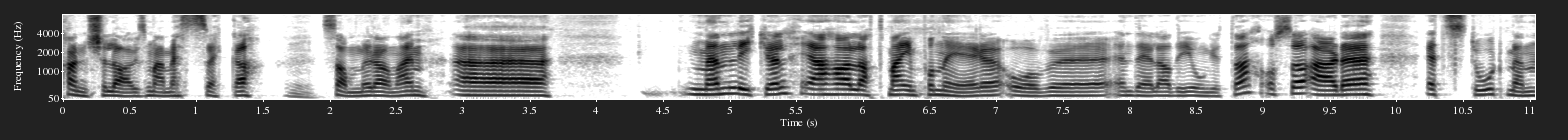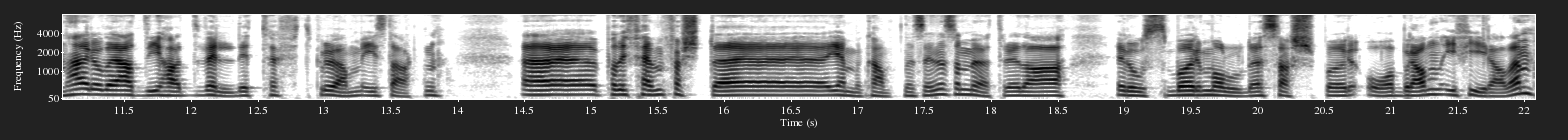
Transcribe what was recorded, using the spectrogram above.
kanskje laget som er mest svekka, sammen med Ranheim. Eh, men likevel, jeg har latt meg imponere over en del av de unggutta. Og så er det et stort men her, og det er at de har et veldig tøft program i starten. Eh, på de fem første hjemmekampene sine så møter de da Rosenborg, Molde, Sarpsborg og Brann i fire av dem.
